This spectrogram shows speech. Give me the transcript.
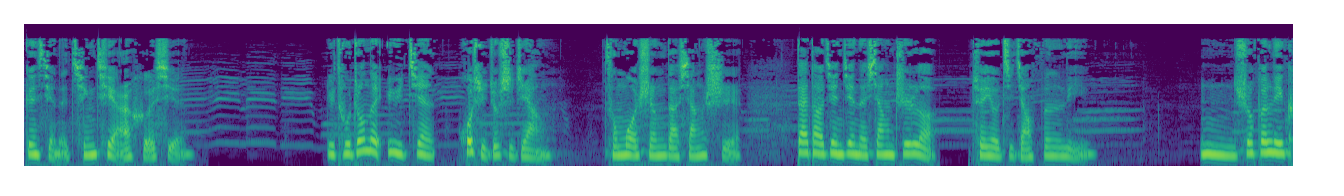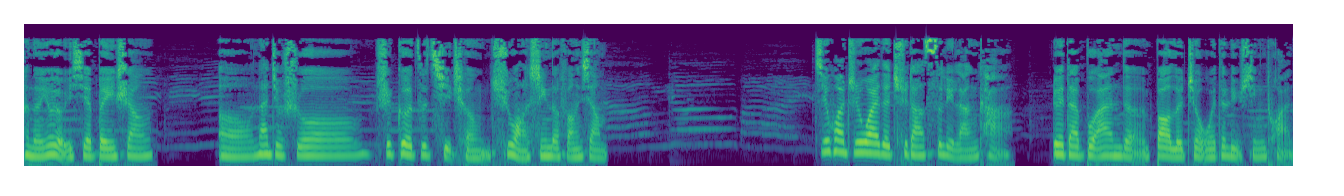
更显得亲切而和谐。旅途中的遇见或许就是这样，从陌生到相识，待到渐渐的相知了，却又即将分离。嗯，说分离可能又有一些悲伤，呃，那就说是各自启程去往新的方向。计划之外的去到斯里兰卡，略带不安的报了久违的旅行团，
